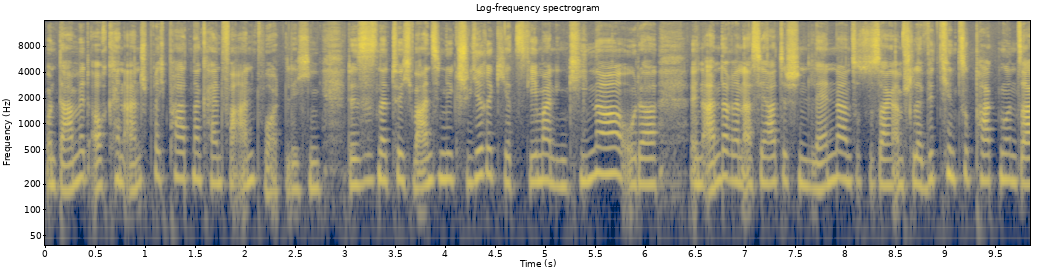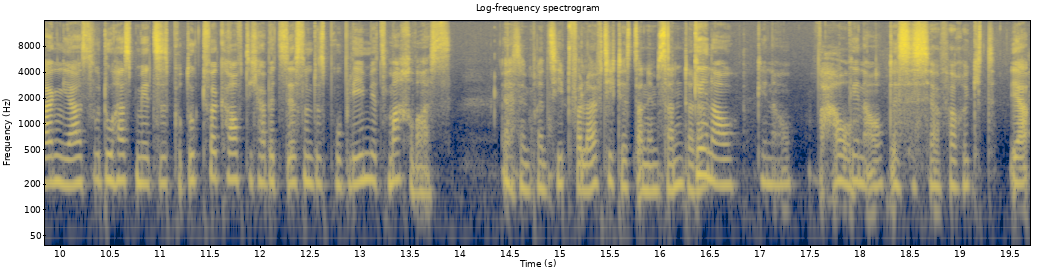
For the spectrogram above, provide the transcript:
und damit auch kein Ansprechpartner, kein Verantwortlichen. Das ist natürlich wahnsinnig schwierig, jetzt jemand in China oder in anderen asiatischen Ländern sozusagen am Schlawittchen zu packen und sagen, ja, so du hast mir jetzt das Produkt verkauft, ich habe jetzt das und das Problem, jetzt mach was. Also im Prinzip verläuft sich das dann im Sand, oder? Genau, genau. Wow, genau. das ist ja verrückt. Ja.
